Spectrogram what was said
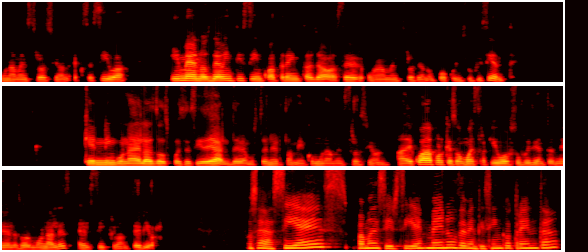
una menstruación excesiva y menos de 25 a 30 ya va a ser una menstruación un poco insuficiente. Que ninguna de las dos pues es ideal, debemos tener también como una menstruación adecuada porque eso muestra que hubo suficientes niveles hormonales el ciclo anterior. O sea, si es, vamos a decir, si es menos de 25 30,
